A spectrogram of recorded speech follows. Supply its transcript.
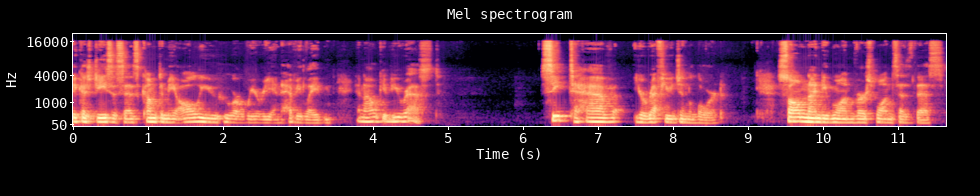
Because Jesus says, Come to me, all you who are weary and heavy laden, and I'll give you rest. Seek to have your refuge in the Lord. Psalm 91, verse 1 says this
